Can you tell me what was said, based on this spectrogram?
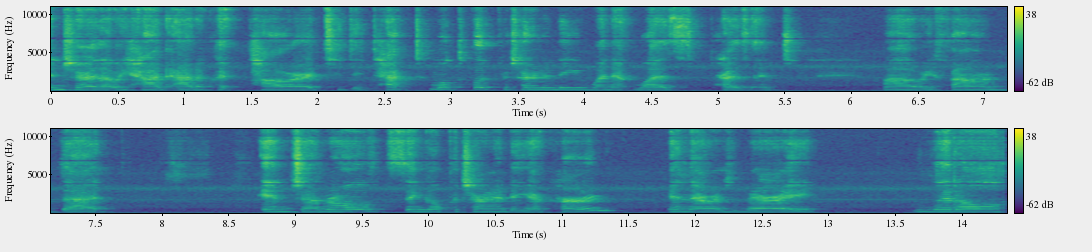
ensure that we had adequate power to detect multiple paternity when it was present. Uh, we found that in general, single paternity occurred, and there was very little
